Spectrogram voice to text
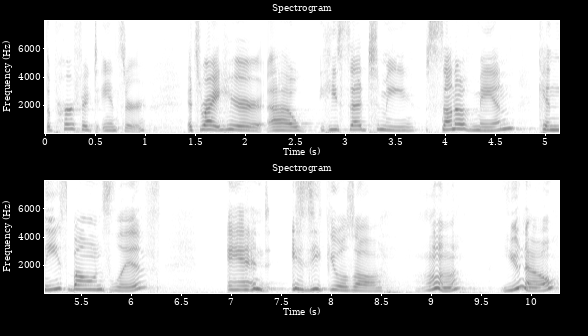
the perfect answer. It's right here. Uh, he said to me, Son of man, can these bones live? And Ezekiel's all, uh, you know,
